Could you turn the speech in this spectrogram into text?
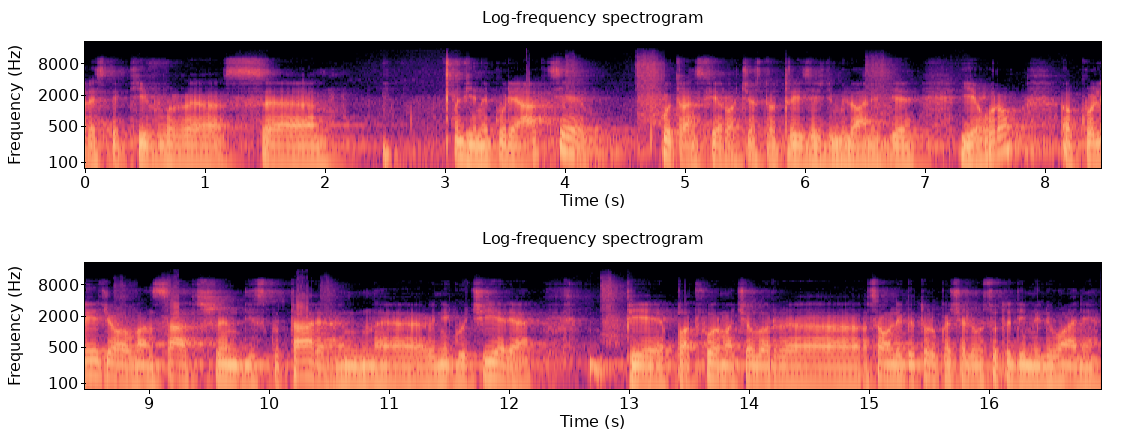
respectiv să vine cu reacție cu transferul acestor 30 de milioane de euro. Colegii au avansat și în discutarea, în negocierea pe platforma celor, sau în legătură cu acele 100 de milioane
